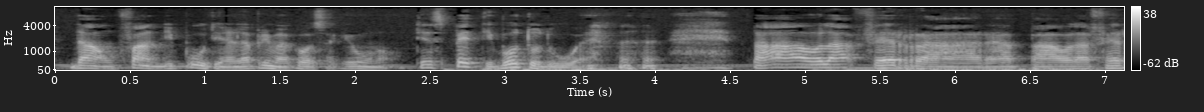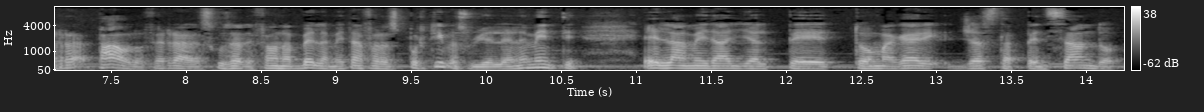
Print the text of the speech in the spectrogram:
da un fan di Putin è la prima cosa che uno ti aspetti, voto 2. Paola Ferrara, Paola Ferra, Paolo Ferrara, scusate, fa una bella metafora sportiva sugli allenamenti e la medaglia al petto, magari già sta pensando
